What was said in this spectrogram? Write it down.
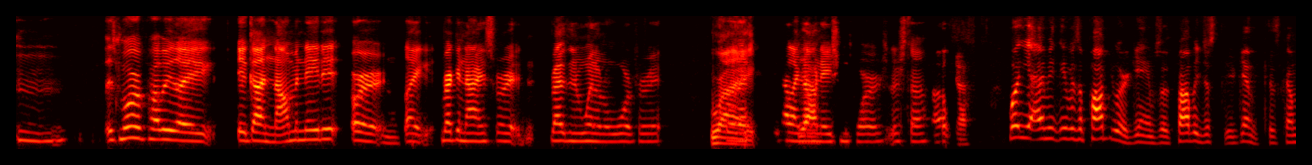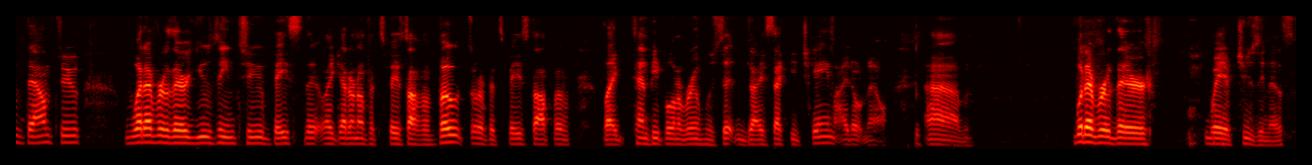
Mm. It's more probably like it got nominated or Mm. like recognized for it rather than win an award for it. So, like, Right. got like Yeah. nominations for their stuff. Okay. Well, yeah, I mean, it was a popular game, so it's probably just again because comes down to whatever they're using to base their like. I don't know if it's based off of votes or if it's based off of like ten people in a room who sit and dissect each game. I don't know. Um, whatever their way of choosing is.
